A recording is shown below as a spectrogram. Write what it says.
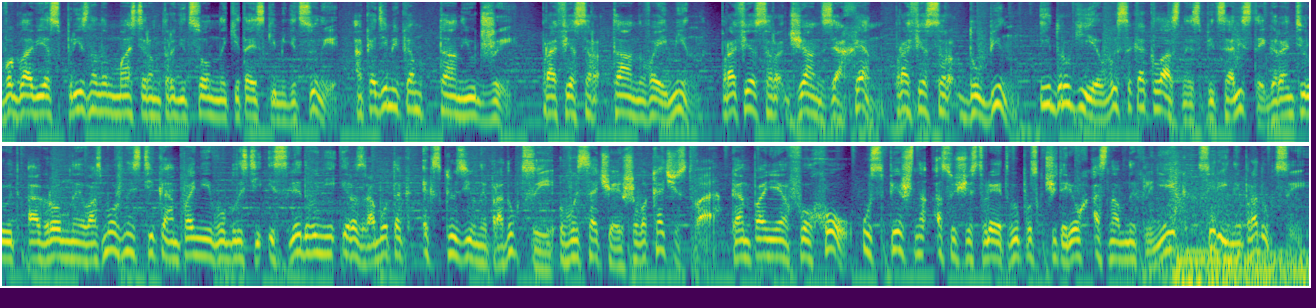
во главе с признанным мастером традиционной китайской медицины академиком Тан Юджи профессор Тан Вэй Мин, профессор Джан Зяхэн, профессор Дубин и другие высококлассные специалисты гарантируют огромные возможности компании в области исследований и разработок эксклюзивной продукции высочайшего качества. Компания Фохоу успешно осуществляет выпуск четырех основных линеек серийной продукции.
